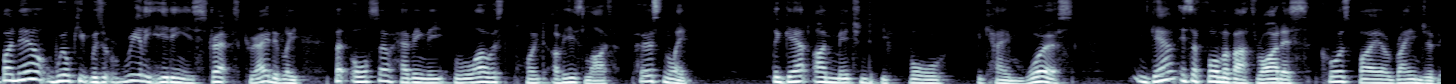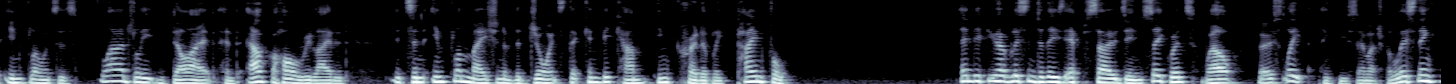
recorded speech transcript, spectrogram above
By now, Wilkie was really hitting his straps creatively, but also having the lowest point of his life personally. The gout I mentioned before became worse Gout is a form of arthritis caused by a range of influences, largely diet and alcohol related. It's an inflammation of the joints that can become incredibly painful. And if you have listened to these episodes in sequence, well, firstly, thank you so much for listening,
